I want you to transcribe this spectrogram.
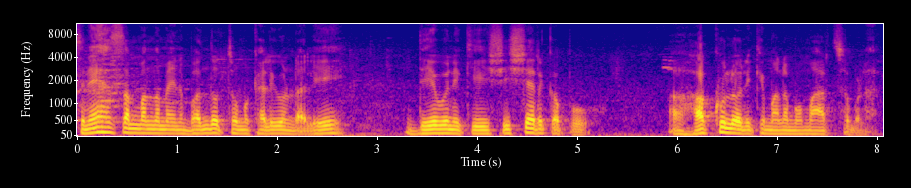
స్నేహ సంబంధమైన బంధుత్వము కలిగి ఉండాలి. దేవునికి శిష్యరికపు ఆ హక్కులోనికి మనము మార్చబడాలి.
